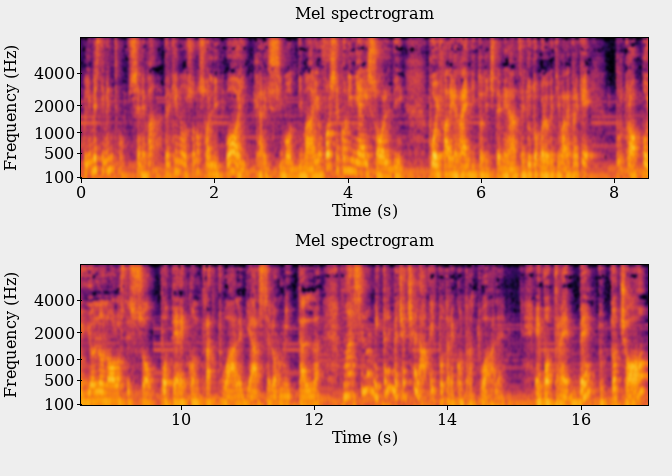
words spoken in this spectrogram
quell'investimento se ne va, perché non sono soldi tuoi, carissimo Di Maio. Forse con i miei soldi puoi fare il reddito di cittadinanza e tutto quello che ti pare, perché purtroppo io non ho lo stesso potere contrattuale di ArcelorMittal. Ma ArcelorMittal invece ce l'ha il potere contrattuale. E potrebbe, tutto ciò,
